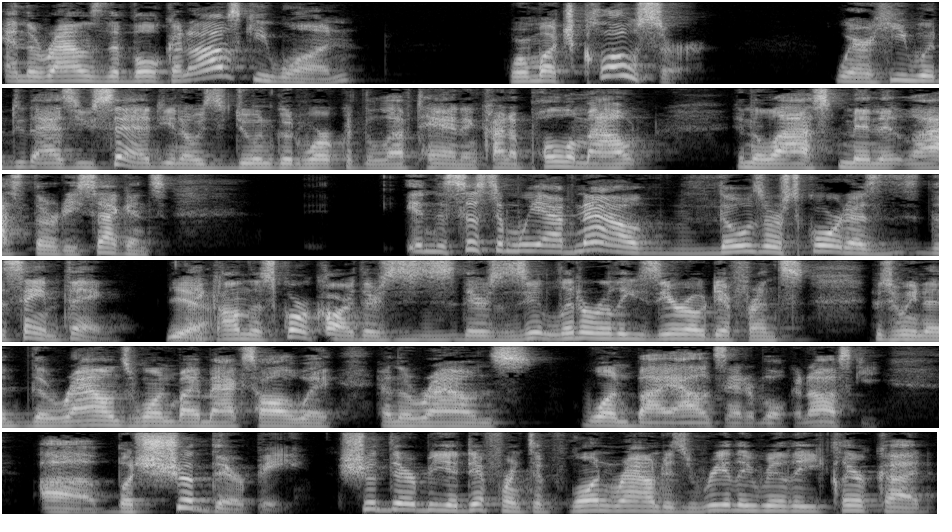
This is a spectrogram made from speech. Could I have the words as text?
And the rounds that Volkanovski won were much closer, where he would, as you said, you know, he's doing good work with the left hand and kind of pull him out in the last minute, last 30 seconds. In the system we have now, those are scored as the same thing. Yeah. Like on the scorecard, there's there's literally zero difference between a, the rounds won by Max Holloway and the rounds won by Alexander Volkanovski Uh, but should there be? Should there be a difference if one round is really, really clear cut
